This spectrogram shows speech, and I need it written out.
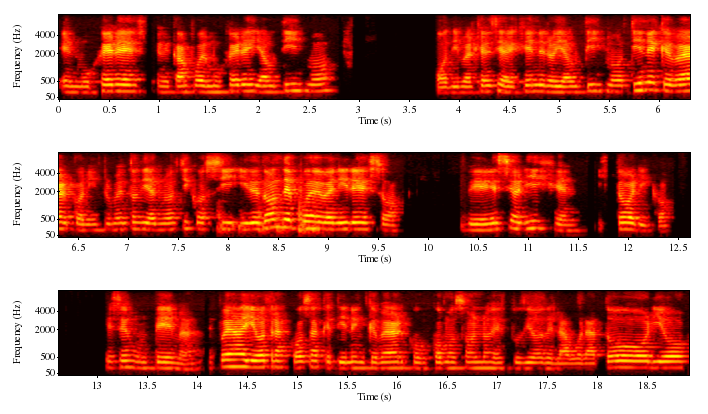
en mujeres, en el campo de mujeres y autismo, o divergencia de género y autismo, tiene que ver con instrumentos diagnósticos, sí. ¿Y de dónde puede venir eso? De ese origen histórico. Ese es un tema. Después hay otras cosas que tienen que ver con cómo son los estudios de laboratorio,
